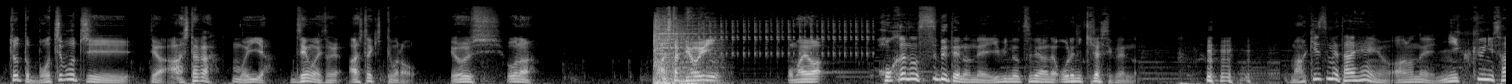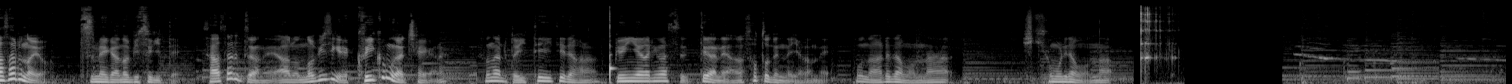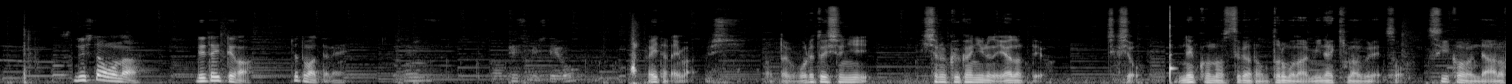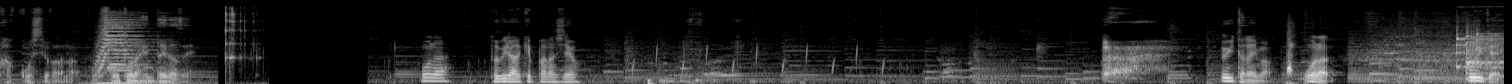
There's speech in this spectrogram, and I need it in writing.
ちょっとぼちぼち、てか明日か。もういいや。前は急げ。明日切ってもらおう。よし、オーナー。明日病院お前は、他のすべてのね、指の爪はね、俺に切らしてくれんの。巻き爪大変よ。あのね、肉球に刺さるのよ。爪が伸びすぎて。刺さるってのはね、あの、伸びすぎて食い込むが近いかな。そうなると、いていてだから、病院上がります。てかね、あの、外出んないやがんね。今度あれだもんな。引きこもりだもんな。どうしたオーナー出たいってか。ちょっと待ってね。決心してよ。はい、ただいま。よし。まったく俺と一緒に、一緒の空間にいるの嫌だってよ。畜生。猫の姿を撮る者は皆気まぐれ。そう。好き好んであの格好してるからな。相当な変態だぜ。オーナー、扉開けっぱなしだよ。あーうい、ただいま。オーナー、降りて。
